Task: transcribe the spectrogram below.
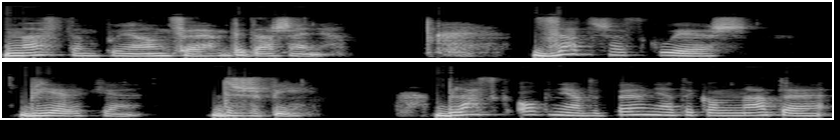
następujące wydarzenia. Zatrzaskujesz wielkie drzwi. Blask ognia wypełnia tę komnatę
